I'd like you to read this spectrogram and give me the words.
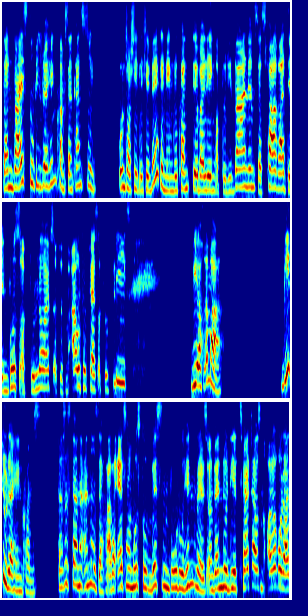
Dann weißt du, wie du da hinkommst. Dann kannst du unterschiedliche Wege nehmen. Du kannst dir überlegen, ob du die Bahn nimmst, das Fahrrad, den Bus, ob du läufst, ob du im Auto fährst, ob du fliegst. Wie auch immer. Wie du da hinkommst, das ist dann eine andere Sache. Aber erstmal musst du wissen, wo du hin willst. Und wenn du dir 2000 Euro oder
